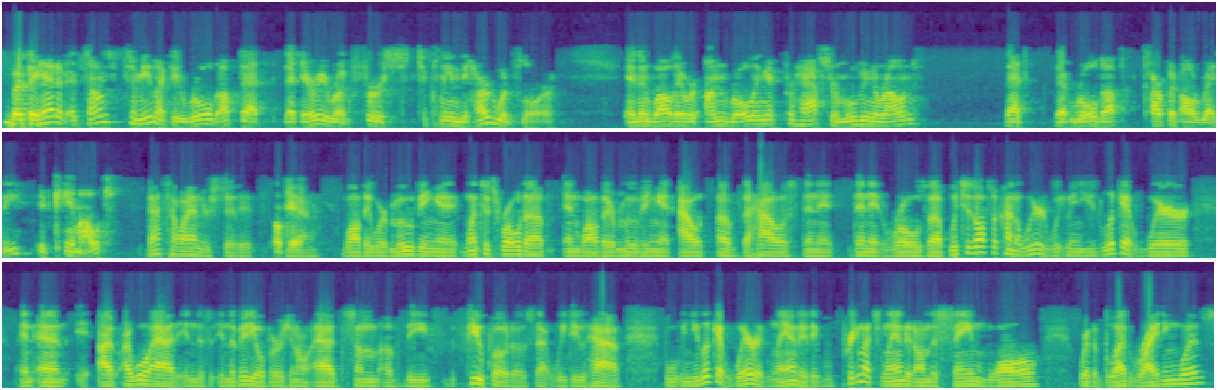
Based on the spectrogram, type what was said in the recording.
But they had it. It sounds to me like they rolled up that that area rug first to clean the hardwood floor, and then while they were unrolling it, perhaps or moving around, that that rolled up carpet already, it came out. That's how I understood it. Okay. Yeah. While they were moving it, once it's rolled up, and while they're moving it out of the house, then it then it rolls up, which is also kind of weird when you look at where. And and I, I will add in this in the video version. I'll add some of the few photos that we do have. But when you look at where it landed, it pretty much landed on the same wall where the blood writing was.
